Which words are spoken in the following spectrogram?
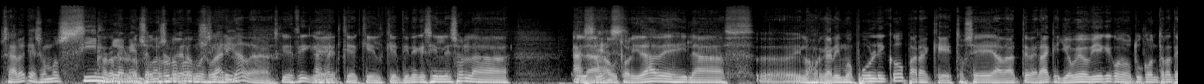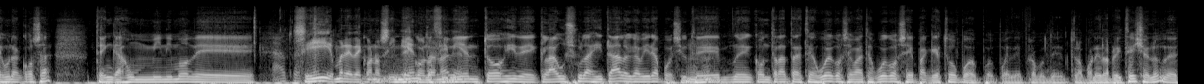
¿sabe? Que somos Claro, simplemente nosotros no consumidores podemos seguir usuarios. nada. Es decir, que- que el que tiene que seguirle son la- Así las es. autoridades y las eh, y los organismos públicos para que esto se adapte, ¿verdad? Que yo veo bien que cuando tú contrates una cosa tengas un mínimo de Sí, hombre, de conocimiento. de ¿no? conocimientos y de cláusulas y tal. Oiga, mira, pues si usted eh, contrata este juego, se va a este juego, sepa que esto pues, pues, puede, te lo pone en la PlayStation, ¿no? De-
